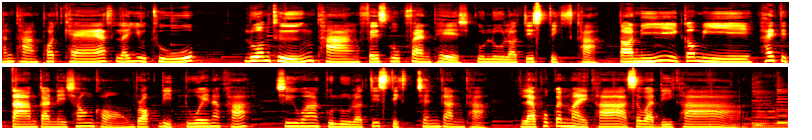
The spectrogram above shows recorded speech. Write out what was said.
ทั้งทางพอดแคสต์และ YouTube รวมถึงทาง Facebook Fanpage กูรูโลจิสติกส์ค่ะ ตอนนี้ก็มีให้ติดตามกันในช่องของ Blockdit้วยนะคะ ชื่อว่ากูรูโลจิสติกส์เช่นกันค่ะ แล้วพบกันใหม่ค่ะ สวัสดีค่ะ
